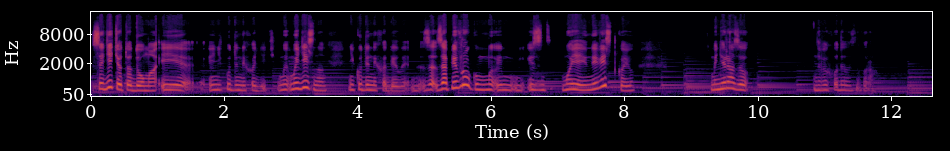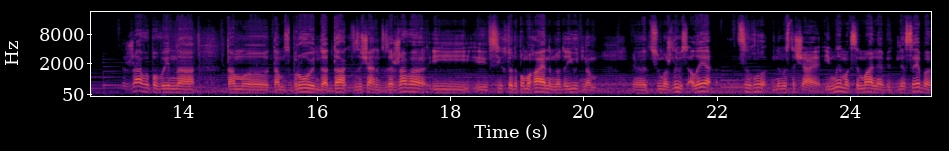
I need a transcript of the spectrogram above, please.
сидіть ото вдома і, і нікуди не ходіть. Ми, ми дійсно нікуди не ходили. За, за півроку ми, із моєю невісткою ми ні разу не виходили з двора. Держава повинна там, е, там зброю, да, так, звичайно, держава і, і всі, хто допомагає нам, надають нам е, цю можливість, але цього не вистачає. І ми максимально від для себе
